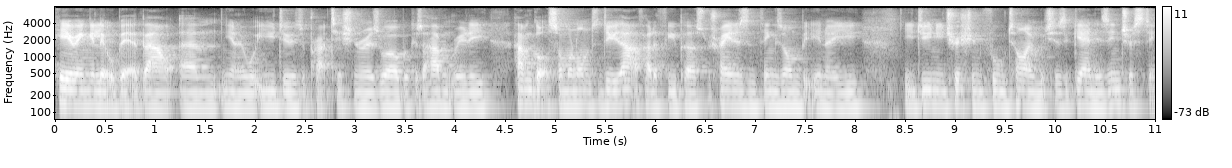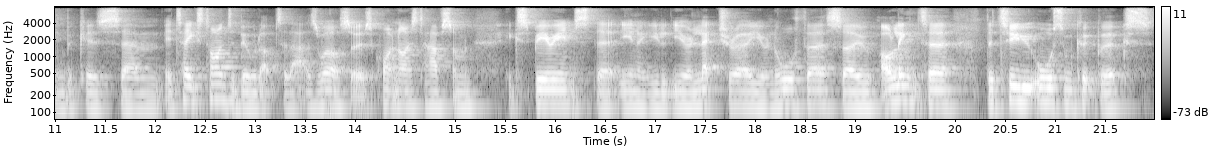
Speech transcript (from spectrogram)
Hearing a little bit about um, you know what you do as a practitioner as well because I haven't really haven't got someone on to do that. I've had a few personal trainers and things on, but you know you you do nutrition full time, which is again is interesting because um, it takes time to build up to that as well. So it's quite nice to have someone experienced that you know you, you're a lecturer, you're an author. So I'll link to the two awesome cookbooks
